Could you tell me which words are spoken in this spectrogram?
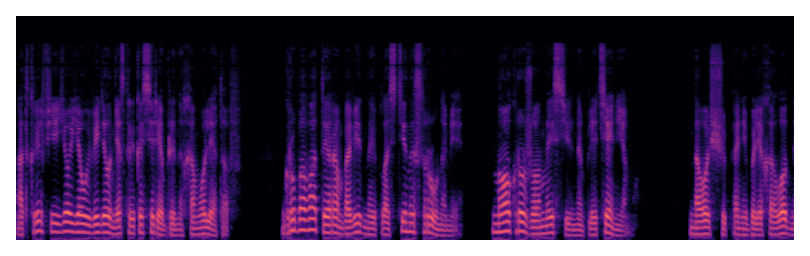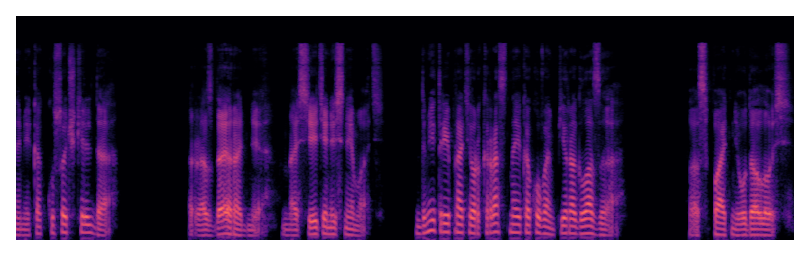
Открыв ее, я увидел несколько серебряных амулетов. Грубоватые ромбовидные пластины с рунами, но окруженные сильным плетением. На ощупь они были холодными, как кусочки льда. «Раздай родне, носить и не снимать». Дмитрий протер красные, как у вампира, глаза. «Поспать не удалось.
